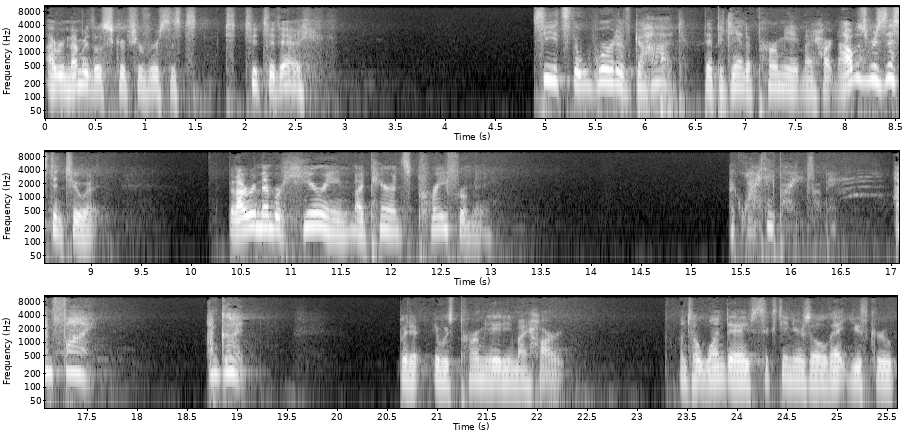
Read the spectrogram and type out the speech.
I remember those scripture verses t- t- to today. See, it's the Word of God that began to permeate my heart. And I was resistant to it. But I remember hearing my parents pray for me. Like, why are they praying for me? I'm fine. I'm good. But it, it was permeating my heart until one day, 16 years old, that youth group,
